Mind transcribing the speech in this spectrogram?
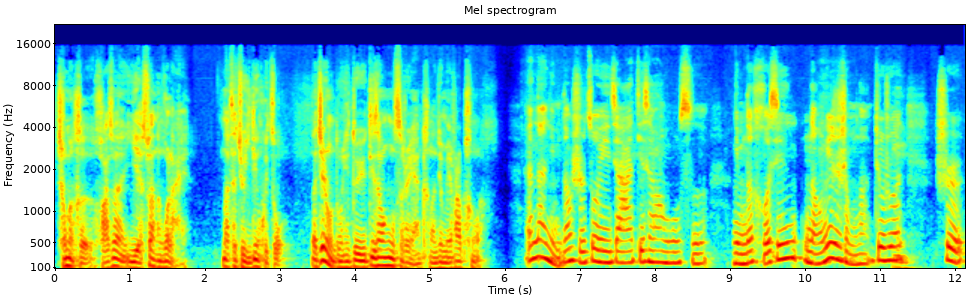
成本和划算也算得过来，那他就一定会做。那这种东西对于第三方公司而言，可能就没法碰了。哎，那你们当时作为一家第三方公司，你们的核心能力是什么呢？就是说，是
